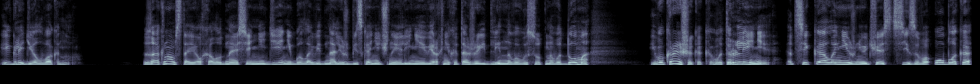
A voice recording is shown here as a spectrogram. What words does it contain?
и глядел в окно. За окном стоял холодный осенний день, и была видна лишь бесконечная линия верхних этажей длинного высотного дома. Его крыша, как ватерлиния, отсекала нижнюю часть сизого облака,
